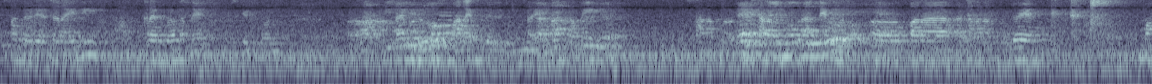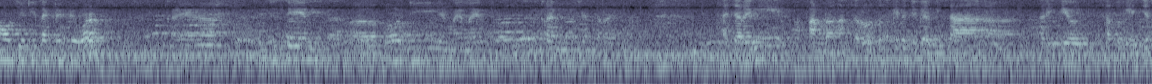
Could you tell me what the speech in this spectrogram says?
Pesan dari acara ini keren banget ya, meskipun uh, saya baru kemarin dari teman saya tapi sangat bagus, sangat inspiratif untuk uh, para anak-anak muda yang mau jadi tech reviewer. Kayak editing, uh, body, yang lain-lain. Keren banget sih acara ini. Acara ini fun banget, seru, terus kita juga bisa review satu gadget.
